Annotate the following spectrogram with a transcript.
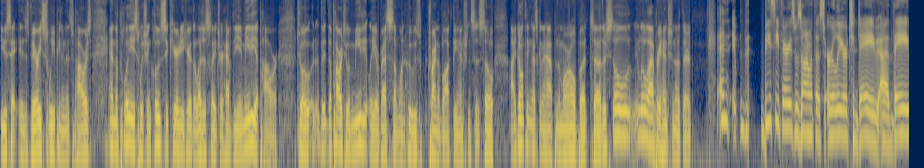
you say is very sweeping in its powers, and the police, which includes security here, at the legislature, have the immediate power to the, the, power to immediately arrest someone who's trying to block the entrances. So I don't think that's going to happen tomorrow, but uh, there's still a little apprehension out there. And it, BC Ferries was on with us earlier today. Uh, they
